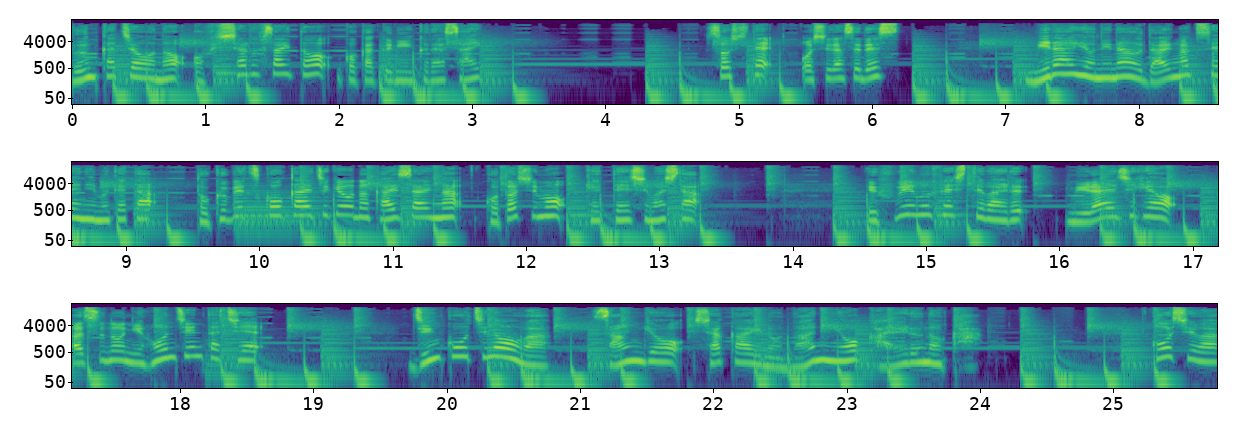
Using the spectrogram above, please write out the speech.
文化庁のオフィシャルサイトをご確認ください。そしてお知らせです。未来を担う大学生に向けた特別公開授業の開催が今年も決定しました。FM フェスティバル未来授業明日の日本人たちへ。人工知能は産業社会の何を変えるのか。講師は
